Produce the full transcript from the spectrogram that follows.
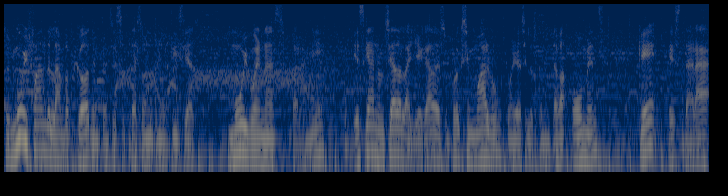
Soy muy fan de Lamb of God, entonces estas son noticias muy buenas para mí. Y es que ha anunciado la llegada de su próximo álbum, como ya se los comentaba, Omens, que estará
